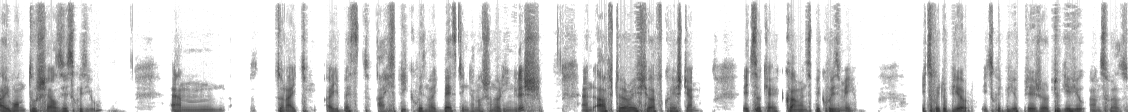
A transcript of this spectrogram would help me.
I want to share this with you. And tonight, I best I speak with my best international English. And after, if you have question, it's okay. Come and speak with me. It will be a, it will be a pleasure to give you answers.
